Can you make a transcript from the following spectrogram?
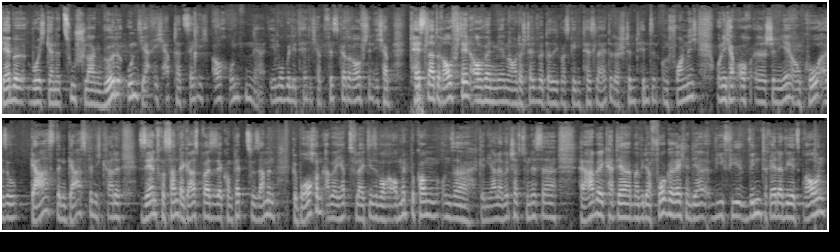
gäbe, wo ich gerne zuschlagen würde. Und ja, ich habe tatsächlich auch unten ja, E-Mobilität, ich habe Fisker draufstehen, ich habe Tesla draufstehen, auch wenn mir immer unterstellt wird, dass ich was gegen Tesla hätte. Das stimmt hinten und vorne nicht. Und ich habe auch äh, Chenier und Co., also Gas, denn Gas finde ich gerade sehr interessant. Der Gaspreis ist ja komplett zusammengebrochen, aber ihr habt es vielleicht diese Woche auch mitbekommen. Unser genialer Wirtschaftsminister, Herr Habeck, hat ja mal wieder vorgerechnet, ja, wie viel Windräder wir jetzt brauchen.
